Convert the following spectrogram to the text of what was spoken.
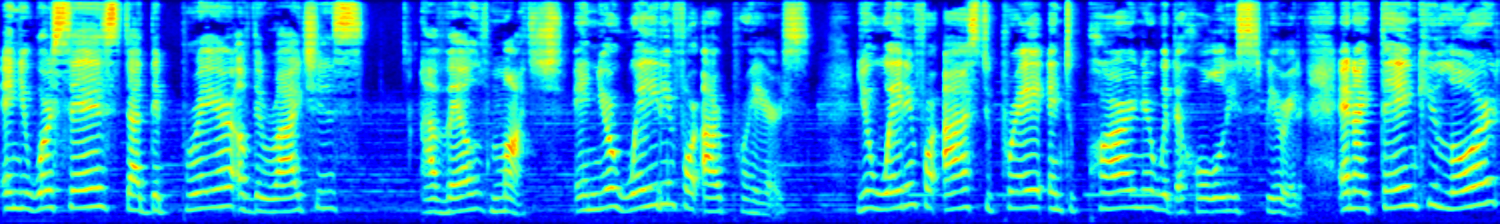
And your word says that the prayer of the righteous avails much. And you're waiting for our prayers. You're waiting for us to pray and to partner with the Holy Spirit. And I thank you, Lord,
